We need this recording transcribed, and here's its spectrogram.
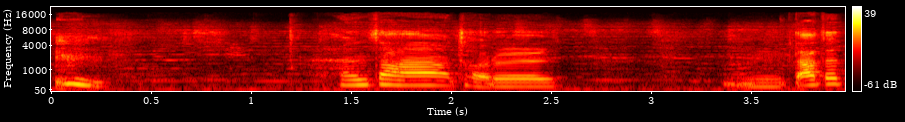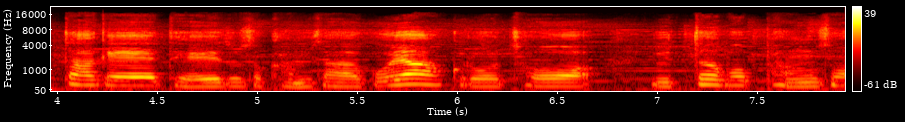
항상 저를 음, 따뜻하게 대해줘서 감사하고요. 그리고 저 유튜브 방송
